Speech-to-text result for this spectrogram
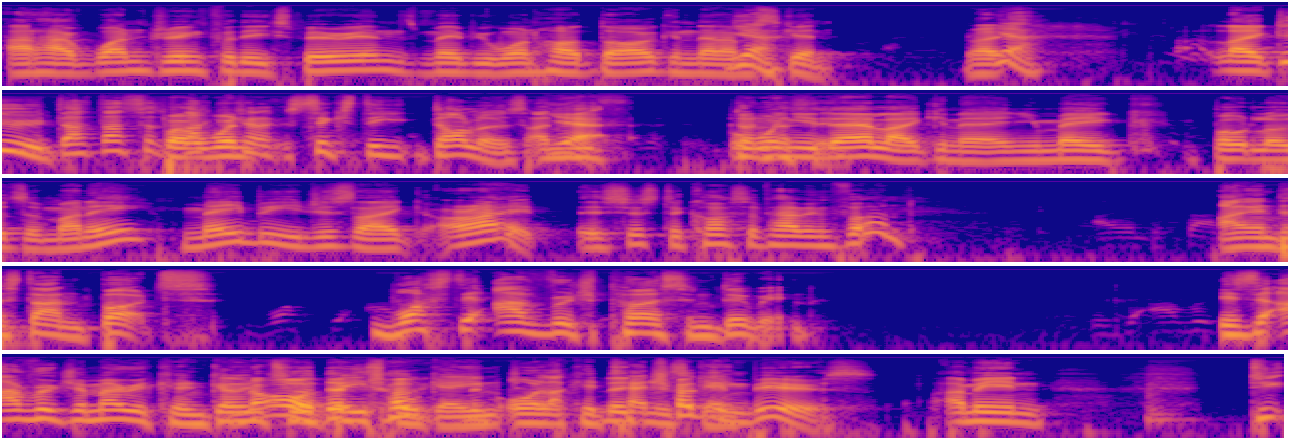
I'd have one drink for the experience, maybe one hot dog, and then I'm Yeah. skin, right? Yeah. Like Dude, that, that's But like when- uh, sixty dollars yeah. But when you're there, like you know, and you make boatloads of money, maybe you just like, all right, it's just the cost of having fun. I understand, but what's the average person doing? Is the average American going to a baseball chug- game or like a tennis chugging game? beers. I mean, Do you,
